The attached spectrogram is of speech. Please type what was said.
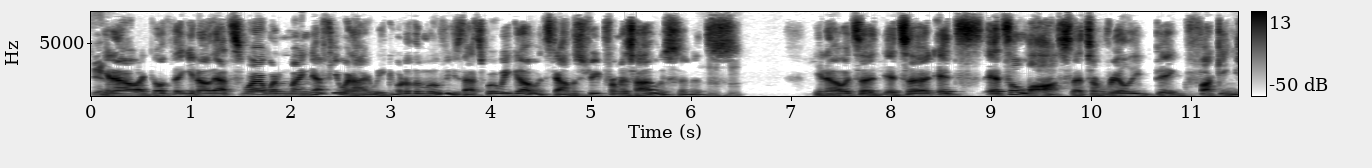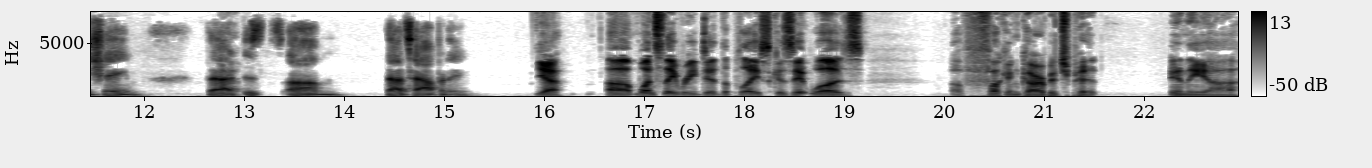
Yeah. you know, I go, th- you know, that's where when my nephew and I, we go to the movies. That's where we go. It's down the street from his house. And it's, you know, it's a, it's a, it's, it's a loss. That's a really big fucking shame that is, um, that's happening. Yeah. uh, once they redid the place because it was a fucking garbage pit in the uh,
